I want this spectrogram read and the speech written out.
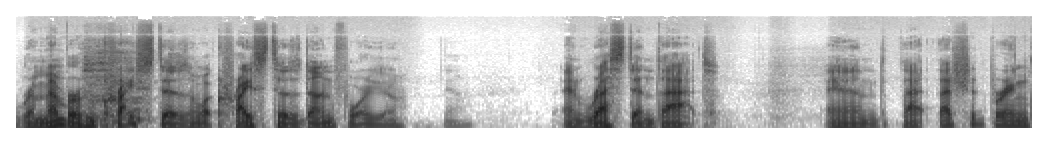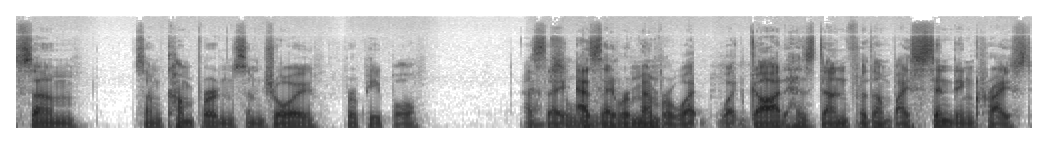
Remember who Christ is and what Christ has done for you, Yeah. and rest in that, and that that should bring some some comfort and some joy for people as they as they remember what what God has done for them by sending Christ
